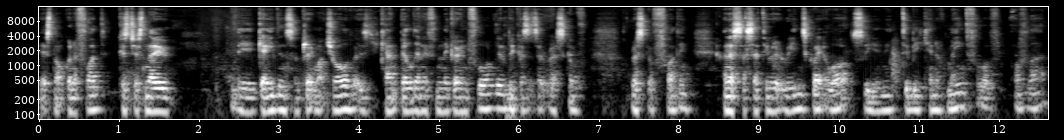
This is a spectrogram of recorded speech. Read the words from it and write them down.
it's not going to flood? Because just now the guidance and pretty much all of it is you can't build anything on the ground floor there because it's at risk of risk of flooding. And it's a city where it rains quite a lot, so you need to be kind of mindful of, of that.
